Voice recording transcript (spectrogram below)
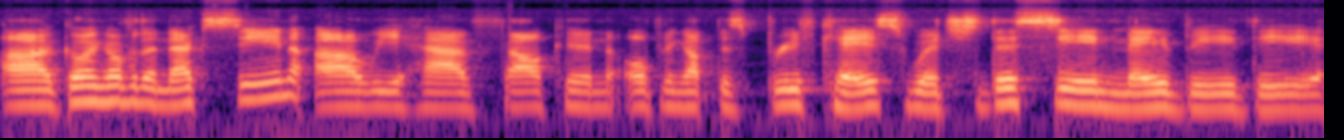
Uh, going over the next scene, uh, we have Falcon opening up this briefcase, which this scene may be the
